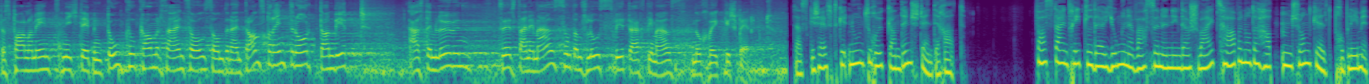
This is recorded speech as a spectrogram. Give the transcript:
das Parlament nicht eben Dunkelkammer sein soll, sondern ein transparenter Ort, dann wird aus dem Löwen zuerst eine Maus und am Schluss wird auch die Maus noch weggesperrt. Das Geschäft geht nun zurück an den Ständerat. Fast ein Drittel der jungen Erwachsenen in der Schweiz haben oder hatten schon Geldprobleme.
